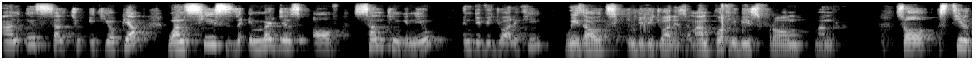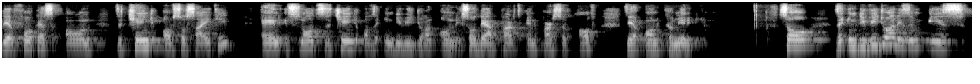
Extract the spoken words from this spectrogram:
an insult to Ethiopia, one sees the emergence of something new, individuality without individualism. I'm quoting this from Maimire. So still their focus on the change of society and it's not the change of the individual only. So they are part and parcel of their own community. So the individualism is,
